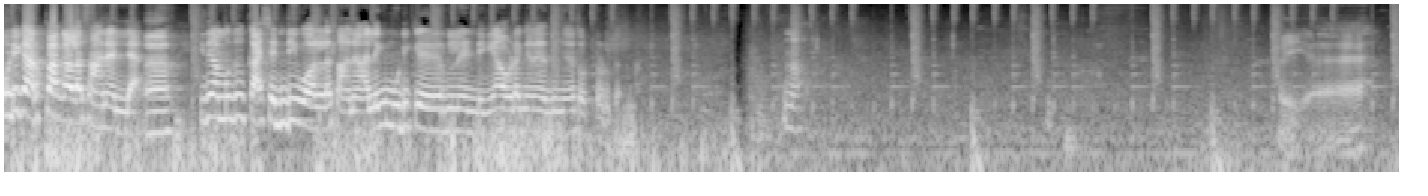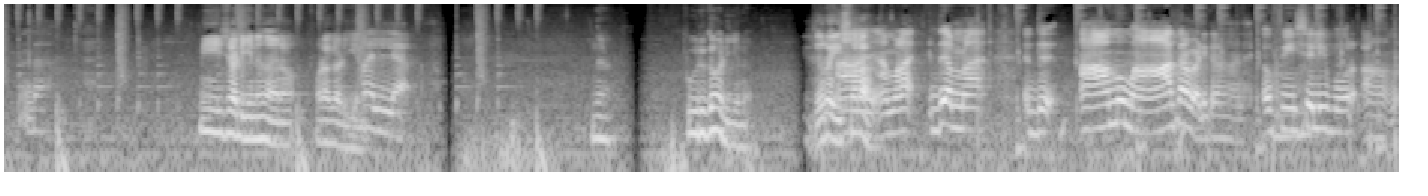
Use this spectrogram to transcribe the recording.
മുടി കറുപ്പാക്കാനുള്ള സാധനമല്ല. അല്ല ഇത് നമുക്ക് കശണ്ടി പോലുള്ള സാധനം അല്ലെങ്കിൽ മുടി കേറലുണ്ടെങ്കിൽ അവിടെ ഇങ്ങനെ ഇതിങ്ങനെ തൊട്ടുകൊടുക്കാം എന്നാ. അയ്യേ. എന്താ? മീശ അടിക്കുന്ന സാധനം ഇവിടെ അടിക്കണം അല്ല. പുരുക്കം അടിക്കണം ഇത് റൈസറാ നമ്മളെ ഇത് നമ്മളെ ഇത് ആമ് മാത്രം പഠിക്കണം ഞാൻ ഒഫീഷ്യലി ഫോർ ആമ്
